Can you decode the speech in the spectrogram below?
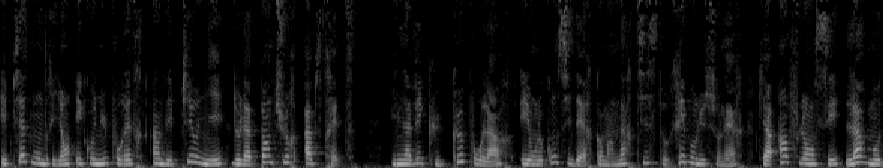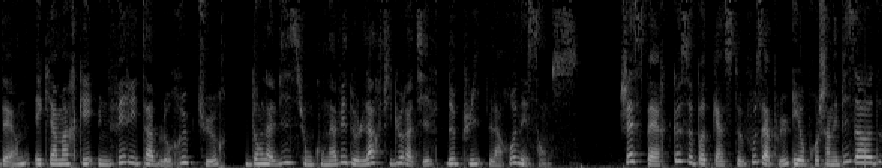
et Piet Mondrian est connu pour être un des pionniers de la peinture abstraite. Il n'a vécu que pour l'art et on le considère comme un artiste révolutionnaire qui a influencé l'art moderne et qui a marqué une véritable rupture dans la vision qu'on avait de l'art figuratif depuis la Renaissance. J'espère que ce podcast vous a plu et au prochain épisode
